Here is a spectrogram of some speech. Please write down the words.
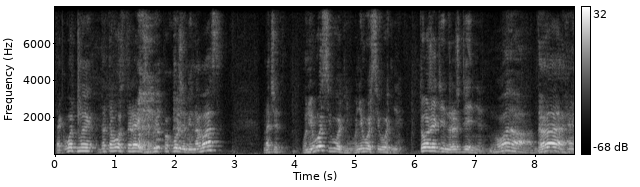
Так вот, мы до того стараемся быть похожими на вас. Значит, у него сегодня, у него сегодня тоже день рождения. Он. Да.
